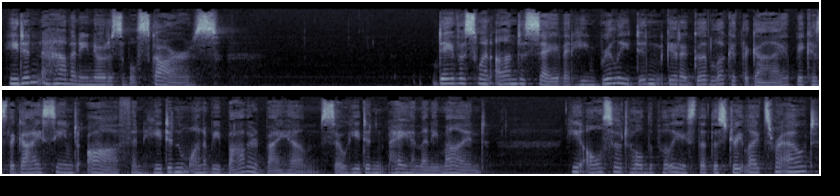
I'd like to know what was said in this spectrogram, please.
He didn't have any noticeable scars. Davis went on to say that he really didn't get a good look at the guy because the guy seemed off and he didn't want to be bothered by him, so he didn't pay him any mind. He also told the police that the streetlights were out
